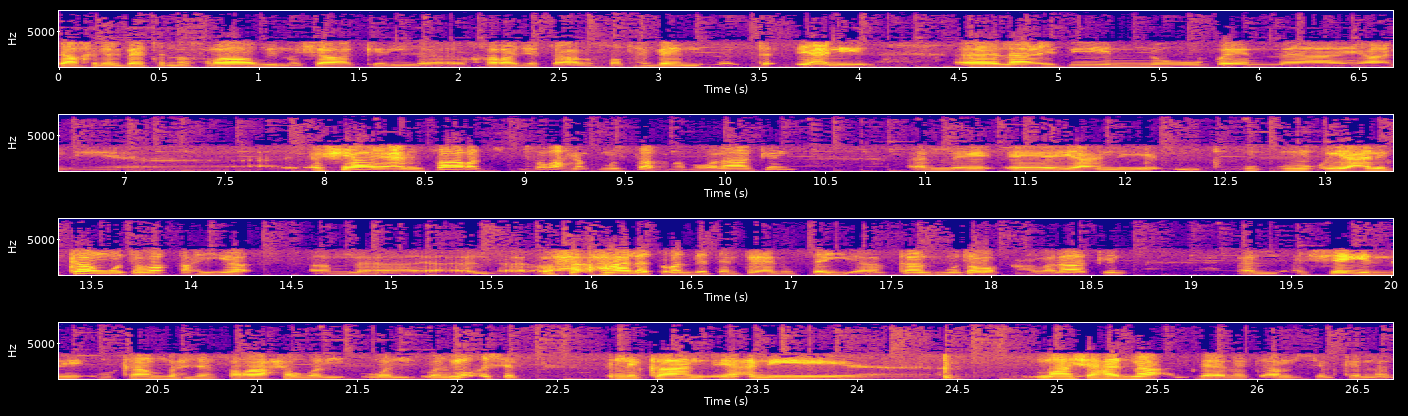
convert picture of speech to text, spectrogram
داخل البيت النصراوي. مشاكل آه، خرجت على السطح بين يعني آه، لاعبين وبين يعني أشياء يعني صارت بصراحة مستغربة ولكن اللي يعني يعني كان متوقع هي حالة ردة الفعل السيئة كانت متوقعة ولكن الشيء اللي كان محزن صراحة والمؤسف اللي كان يعني ما شاهدناه ليله أمس يمكن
